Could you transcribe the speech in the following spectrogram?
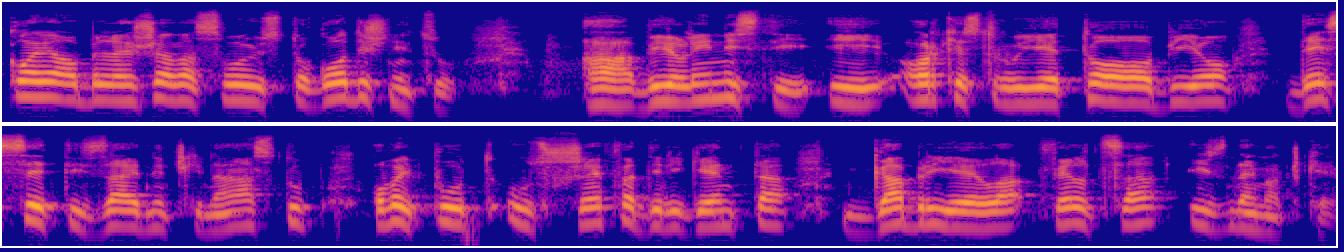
koja obeležava svoju stogodišnicu, a violinisti i orkestru je to bio deseti zajednički nastup, ovaj put uz šefa dirigenta Gabriela Felca iz Nemačke.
